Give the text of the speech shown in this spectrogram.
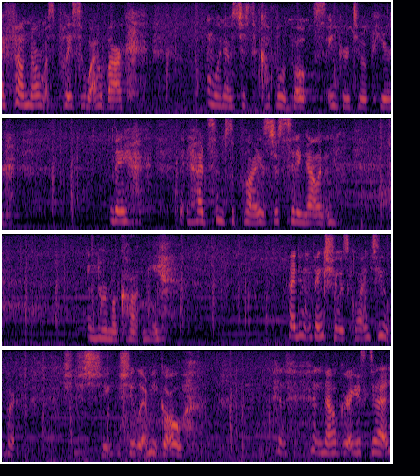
I found Norma's place a while back, when it was just a couple of boats anchored to a pier. They, had some supplies just sitting out, and Norma caught me. I didn't think she was going to, but she she, she let me go. And, and now Greg is dead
